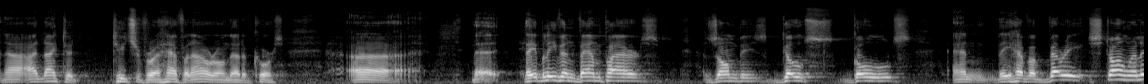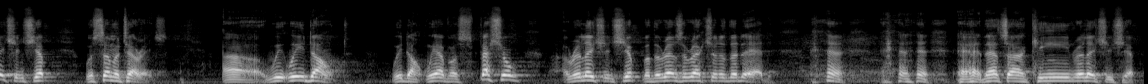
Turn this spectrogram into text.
Now, I'd like to teach you for a half an hour on that, of course. Uh, they believe in vampires, zombies, ghosts, ghouls, and they have a very strong relationship with cemeteries. Uh, we, we don't. We don't. We have a special relationship with the resurrection of the dead. That's our keen relationship.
